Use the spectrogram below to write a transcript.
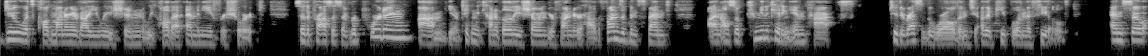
do what's called monitoring and evaluation. We call that M&E for short. So the process of reporting, um, you know, taking accountability, showing your funder how the funds have been spent, and also communicating impacts to the rest of the world and to other people in the field. And so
